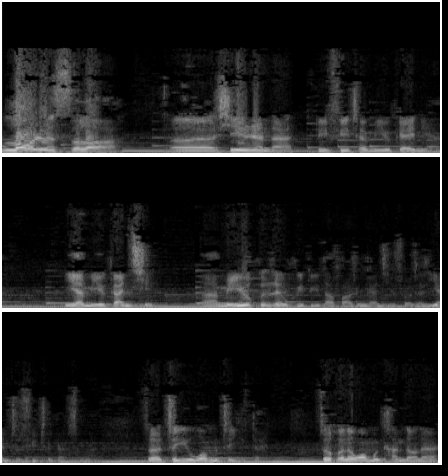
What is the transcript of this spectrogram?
老人死了，呃，新人呢对水车没有概念，也没有感情，啊，没有人会对他发生感情，说这研制水车干什么？这只有我们这一代。这后来我们看到呢，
